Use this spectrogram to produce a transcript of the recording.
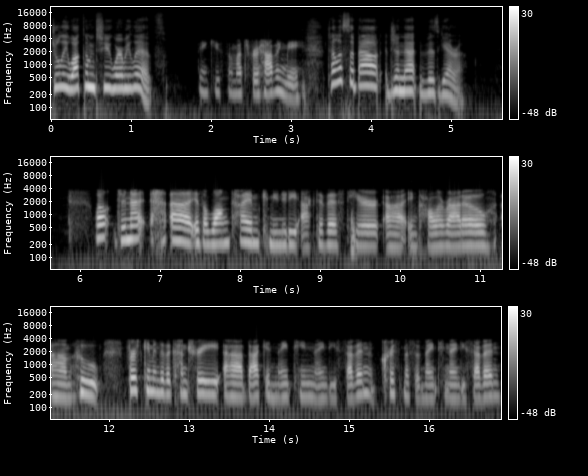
Julie, welcome to Where We Live. Thank you so much for having me. Tell us about Jeanette Vizguerra. Well, Jeanette uh, is a longtime community activist here uh, in Colorado um, who first came into the country uh, back in 1997, Christmas of 1997,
